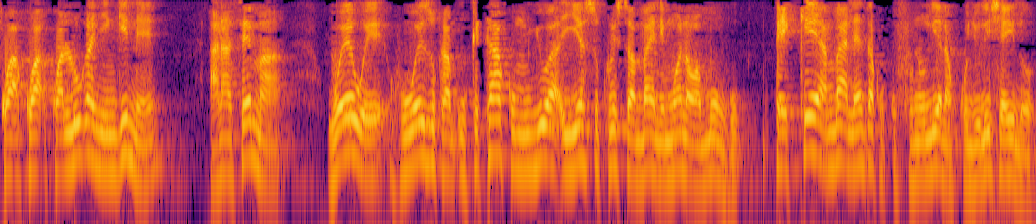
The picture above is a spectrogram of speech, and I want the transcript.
Kwa, kwa, kwa lugha nyingine anasema wewe huwezi ukitaka kumjua yesu kristo ambaye ni mwana wa mungu pekee ambaye anaweza kukufunulia na kukujulisha hilo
